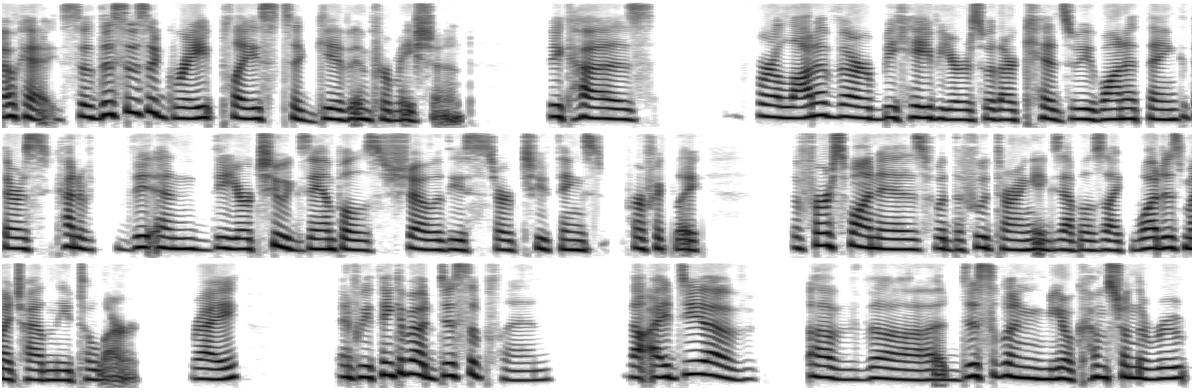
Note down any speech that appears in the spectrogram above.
Okay. So this is a great place to give information because for a lot of our behaviors with our kids, we want to think there's kind of the, and the, your two examples show these sort of two things perfectly. The first one is with the food throwing examples, like what does my child need to learn, right? And if we think about discipline, the idea of of the discipline, you know, comes from the root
